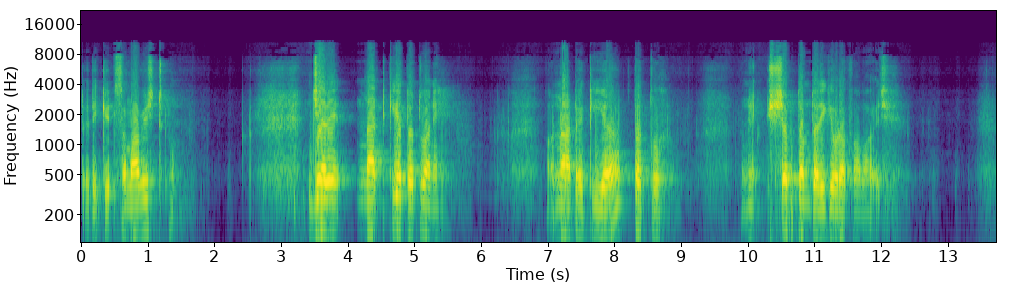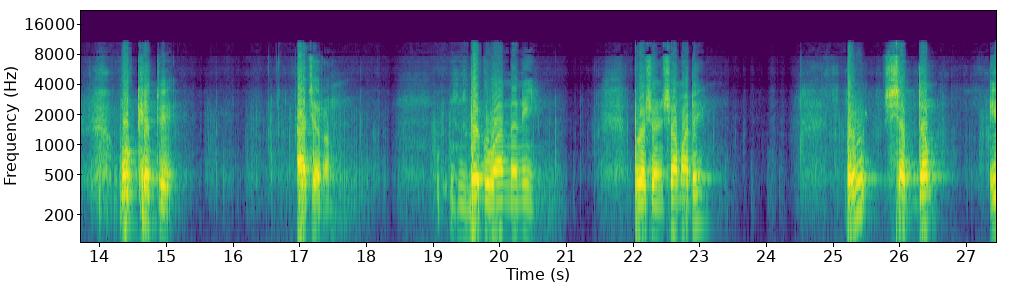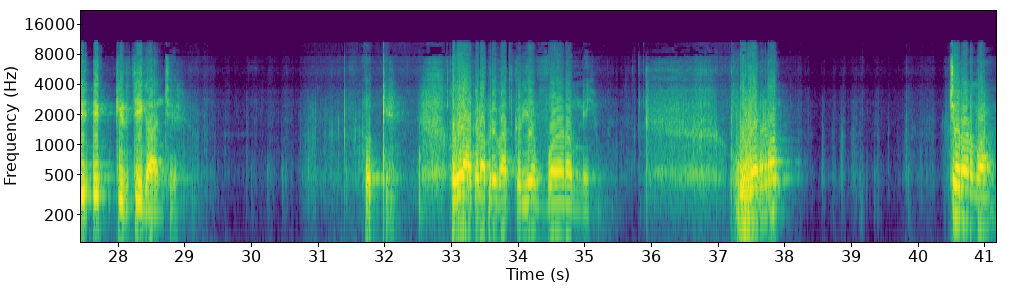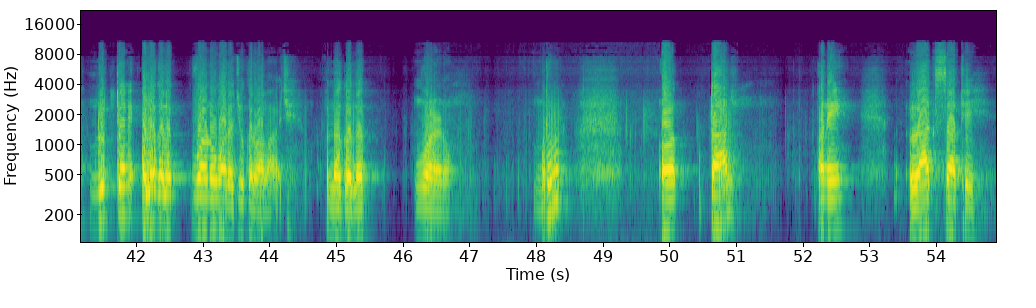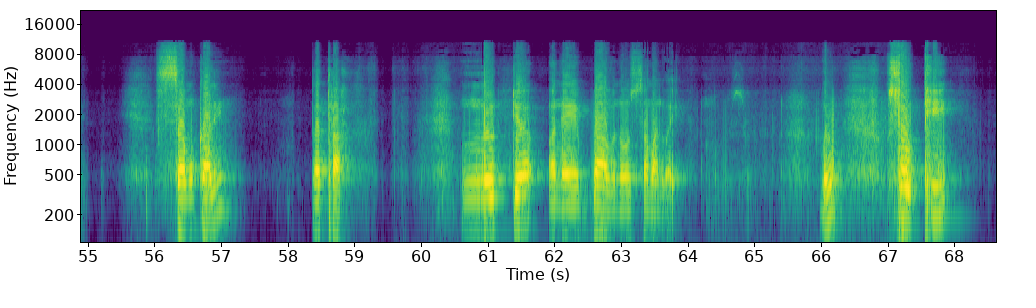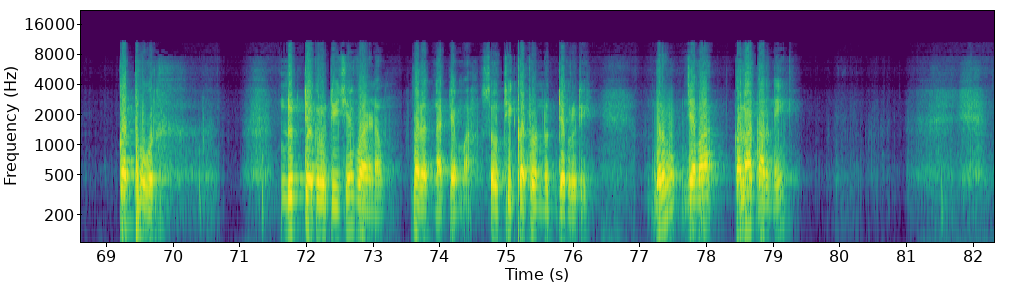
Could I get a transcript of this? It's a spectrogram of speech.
તરીકે સમાવિષ્ટ. જ્યારે નાટકીય તત્વને. નાટકીય તત્વ. શબ્દમ તરીકે ઓળખવામાં આવે છે. મુખ્યત્વે આચરણ. ભગવાનની પ્રશંસા માટે. બરોબર શબ્દમ એ એક કીર્તિગાન છે. ઓકે. હવે આગળ આપણે વાત કરીએ વર્ણમની. વર્ણમ ચરણમાં નૃત્યને અલગ અલગ વર્ણોમાં રજૂ કરવામાં આવે છે. અલગ અલગ વર્ણો. બરોબર? તાલ અને રાગ સાથે સમકાલીન તથા નૃત્ય અને ભાવનો સમન્વય. બરોબર સૌથી કઠોર નૃત્ય કૃતિ છે વર્ણમ, ભરતનાટ્યમમાં. સૌથી કઠોર નૃત્ય કૃતિ બરોબર જેમાં કલાકારની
